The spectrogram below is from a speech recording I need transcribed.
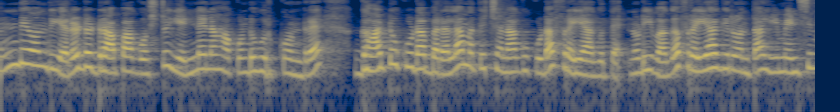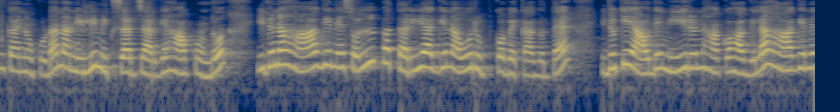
ಒಂದೇ ಒಂದು ಎರಡು ಡ್ರಾಪ್ ಆಗೋಷ್ಟು ಎಣ್ಣೆನ ಹಾಕೊಂಡು ಹುರ್ಕೊಂಡ್ರೆ ಘಾಟು ಕೂಡ ಬರಲ್ಲ ಮತ್ತೆ ಚೆನ್ನಾಗೂ ಕೂಡ ಫ್ರೈ ಆಗುತ್ತೆ. ನೋಡಿ, ಇವಾಗ ಫ್ರೈ ಆಗಿರುವಂಥ ಈ ಮೆಣಸಿನ್ಕಾಯಿನೂ ಕೂಡ ನಾನು ಇಲ್ಲಿ ಮಿಕ್ಸರ್ ಜಾರ್ಗೆ ಹಾಕೊಂಡು ಇದನ್ನ ಹಾಗೇನೆ ಸ್ವಲ್ಪ ತರಿಯಾಗಿ ನಾವು ರುಬ್ಕೋಬೇಕಾಗುತ್ತೆ. ಇದಕ್ಕೆ ಯಾವುದೇ ನೀರನ್ನು ಹಾಕೋ ಹಾಗಿಲ್ಲ. ಹಾಗೇನೆ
